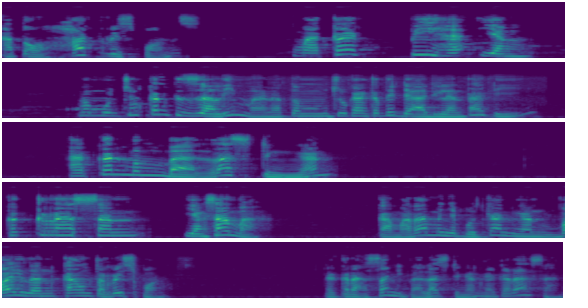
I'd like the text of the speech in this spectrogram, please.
atau hard response, maka pihak yang memunculkan kezaliman atau memunculkan ketidakadilan tadi akan membalas dengan kekerasan yang sama. Kamara menyebutkan dengan violent counter response. Kekerasan dibalas dengan kekerasan.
